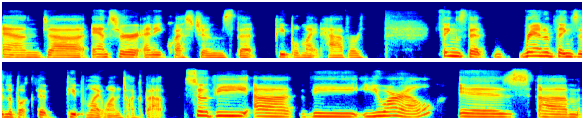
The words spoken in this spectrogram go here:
and uh, answer any questions that people might have or things that random things in the book that people might want to talk about. So the uh, the URL is um,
